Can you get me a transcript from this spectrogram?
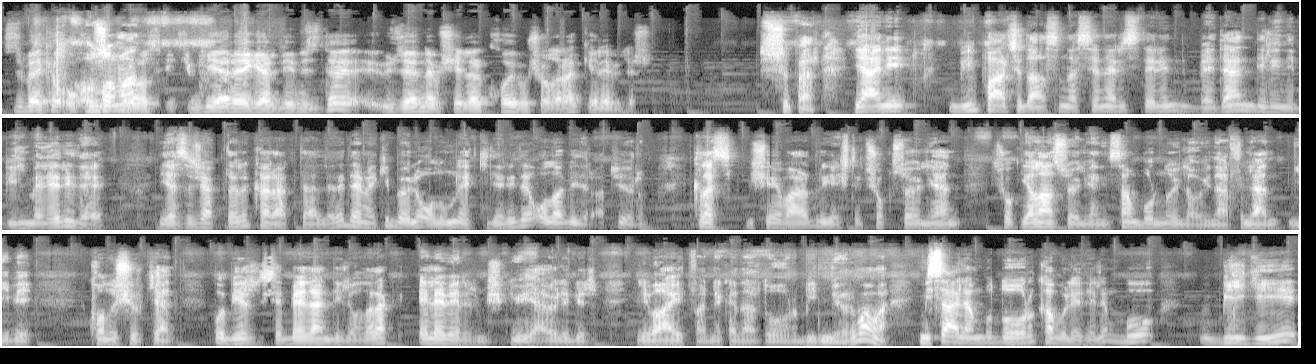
Siz belki okuma zaman- provası için bir araya geldiğinizde üzerine bir şeyler koymuş olarak gelebilir. Süper. Yani bir parçada aslında senaristlerin beden dilini bilmeleri de yazacakları karakterlere demek ki böyle olumlu etkileri de olabilir. Atıyorum klasik bir şey vardır ya işte çok söyleyen, çok yalan söyleyen insan burnuyla oynar filan gibi konuşurken. Bu bir işte beden dili olarak ele verilmiş güya öyle bir rivayet var. Ne kadar doğru bilmiyorum ama misalen bu doğru kabul edelim. Bu bilgiyi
